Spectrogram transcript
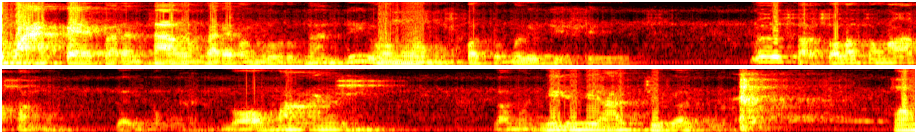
akeh bareng salam kare wong loro. Nanti wong ngomong foto melu dhewe. Wis gak salat salatan dari mana? Ngomong. Lama ini ini aja aja. Wong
